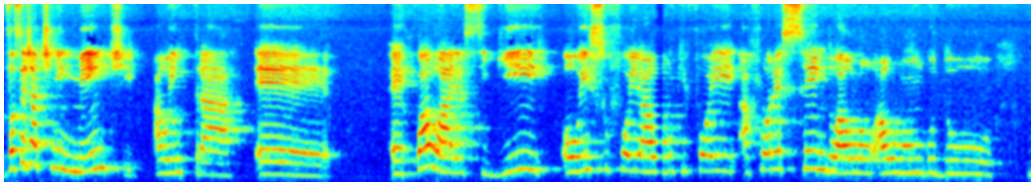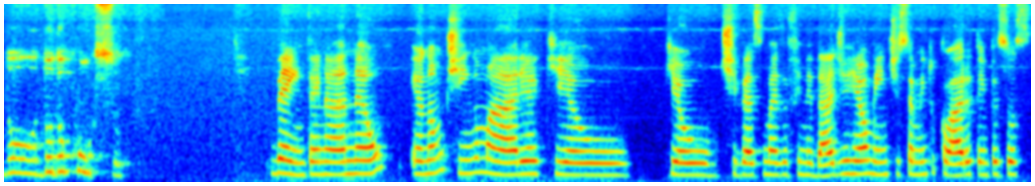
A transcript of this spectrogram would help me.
você já tinha em mente, ao entrar, é, qual área seguir, ou isso foi algo que foi aflorescendo ao, ao longo do, do, do, do curso? Bem, Tainá, não, eu não tinha uma área que eu que eu tivesse mais afinidade, realmente isso é muito claro, tem pessoas,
